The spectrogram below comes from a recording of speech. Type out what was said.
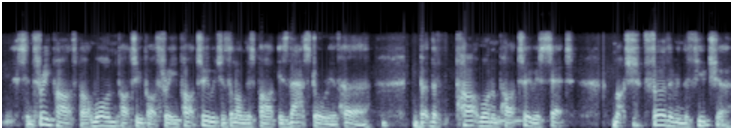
it's in three parts part one part two part three. Part two which is the longest part is that story of her. But the part one and part two is set much further in the future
